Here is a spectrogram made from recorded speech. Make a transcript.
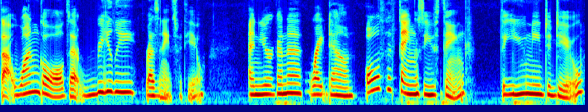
that one goal that really resonates with you and you're going to write down all the things you think that you need to do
